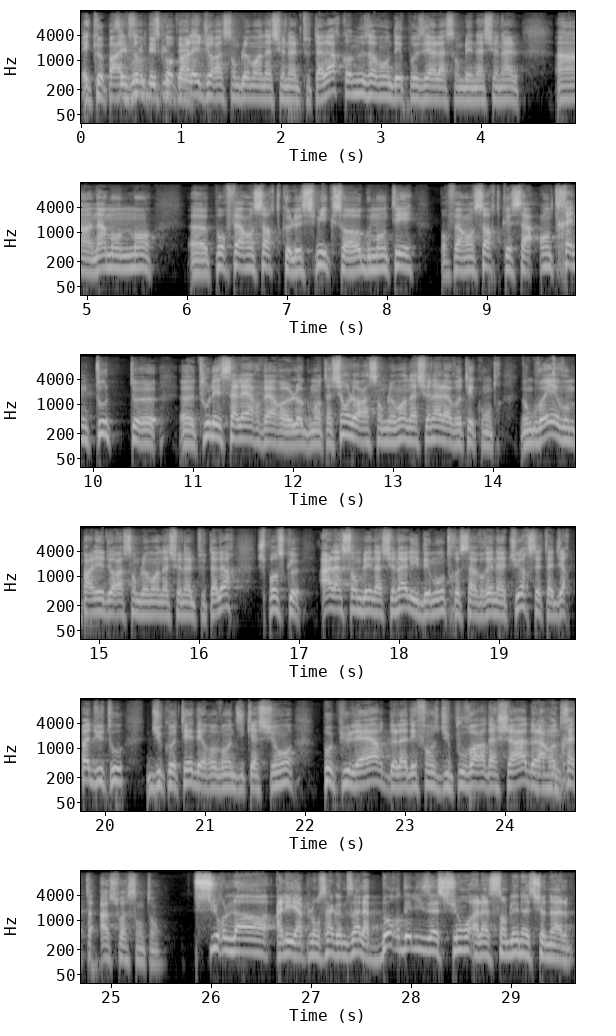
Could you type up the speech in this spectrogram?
Et que, par exemple, puisqu'on parlait du Rassemblement national tout à l'heure, quand nous avons déposé à l'Assemblée nationale un amendement euh, pour faire en sorte que le SMIC soit augmenté pour faire en sorte que ça entraîne euh, euh, tous les salaires vers euh, l'augmentation, le Rassemblement national a voté contre. Donc vous voyez, vous me parliez du Rassemblement national tout à l'heure. Je pense que à l'Assemblée nationale, il démontre sa vraie nature, c'est-à-dire pas du tout du côté des revendications populaires, de la défense du pouvoir d'achat, de la mmh. retraite à 60 ans. Sur la, allez, appelons ça comme ça, la bordélisation à l'Assemblée nationale,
